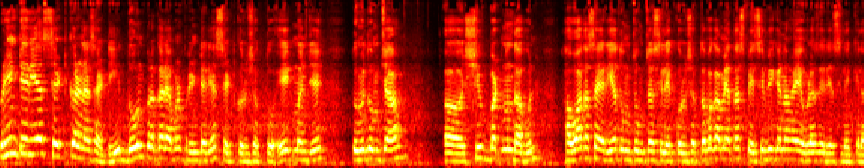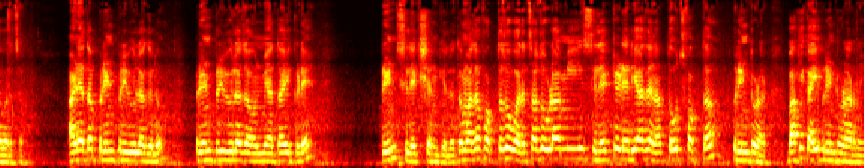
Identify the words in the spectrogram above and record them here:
print area set करण्यासाठी दोन प्रकारे आपण प्रिंट एरिया सेट करू शकतो. एक म्हणजे तुम्ही तुमच्या शिफ्ट बटन दाबून हवा तसा एरिया तुम्ही तुमचा सिलेक्ट करू शकता. बघा मी आता स्पेसिफिक आहे ना हा एवढाच एरिया सिलेक्ट केल्यावरचा आणि आता प्रिंट प्रिव्ह्यूला गेलो. प्रिंट प्रिव्ह्यूला जाऊन मी आता इकडे प्रिंट सिलेक्शन केलं. तर माझा फक्त जो वरचा जेवढा मी सिलेक्टेड एरियाज आहे ना तोच फक्त प्रिंट होणार. बाकी काही प्रिंट होणार नाही.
